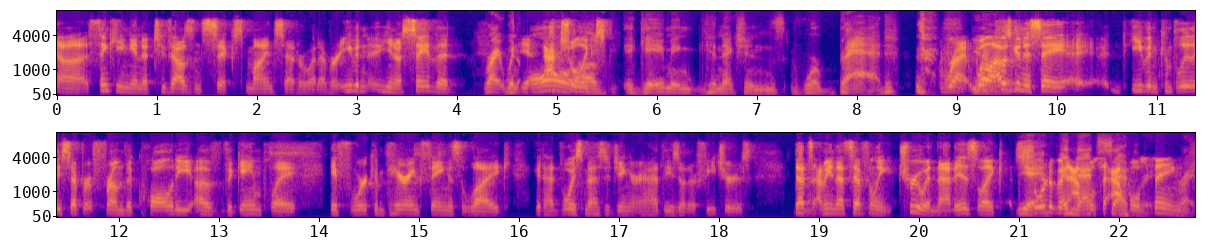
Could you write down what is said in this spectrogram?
uh, thinking in a 2006 mindset or whatever. Even you know, say that right when all actual ex- gaming connections were bad. right. Well, I was going to say uh, even completely separate from the quality of the gameplay. If we're comparing things like it had voice messaging or it had these other features, that's I mean that's definitely true, and that is like yeah, sort of an that's to separate, thing. right?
